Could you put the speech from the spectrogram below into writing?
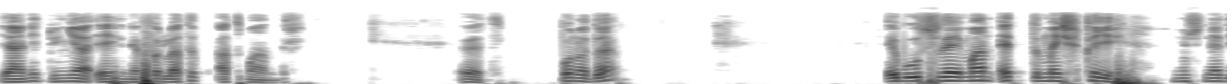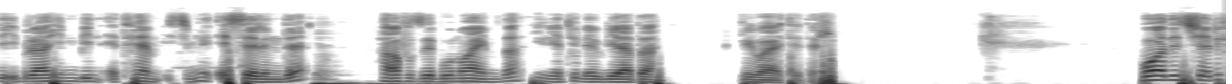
yani dünya ehline fırlatıp atmandır. Evet, bunu da Ebu Süleyman et-Dımeşki, Müsned-i İbrahim bin Ethem isimli eserinde Hafız Ebu Nuaym Hilyetül Evliya'da rivayet eder. Bu hadis-i şerif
